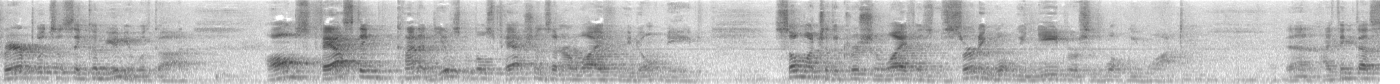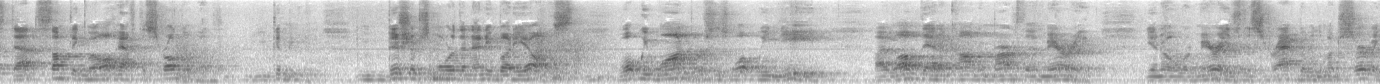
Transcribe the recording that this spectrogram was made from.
Prayer puts us in communion with God. Alms fasting kind of deals with those passions in our life we don't need. So much of the Christian life is discerning what we need versus what we want. And I think that's that's something we all have to struggle with. You can be bishops more than anybody else. What we want versus what we need I love that account of Martha and Mary, you know, where Mary is distracted with much serving,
